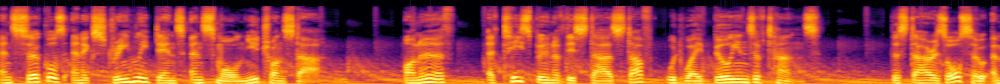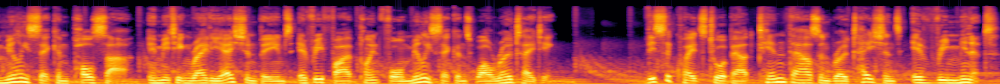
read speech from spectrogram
and circles an extremely dense and small neutron star. On Earth, a teaspoon of this star's stuff would weigh billions of tonnes. The star is also a millisecond pulsar, emitting radiation beams every 5.4 milliseconds while rotating. This equates to about 10,000 rotations every minute.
